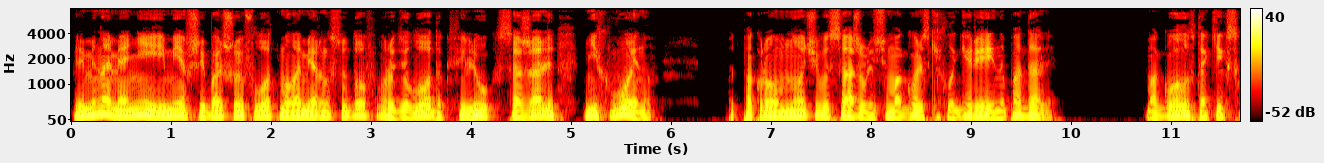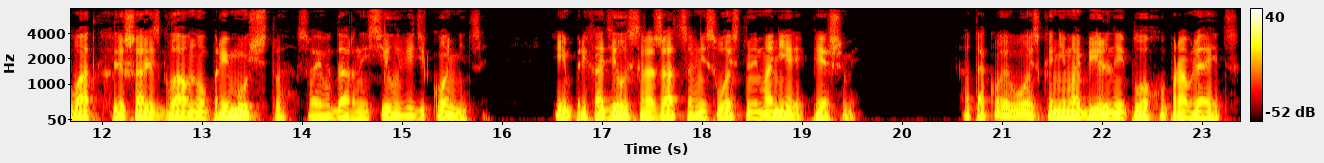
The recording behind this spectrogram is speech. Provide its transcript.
Временами они, имевшие большой флот маломерных судов, вроде лодок, филюк, сажали в них воинов. Под покровом ночи высаживались у могольских лагерей и нападали. Моголы в таких схватках лишались главного преимущества, своей ударной силы в виде конницы. Им приходилось сражаться в несвойственной манере, пешими. А такое войско немобильно и плохо управляется.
